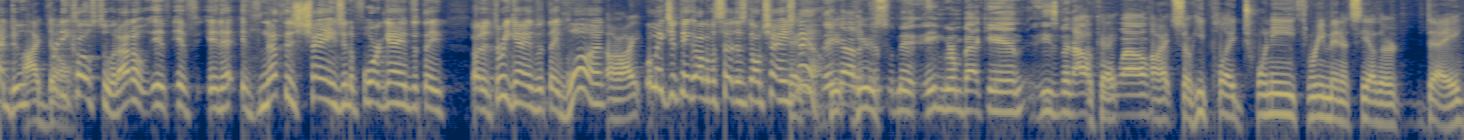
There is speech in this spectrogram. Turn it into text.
I do. I Pretty don't. close to it. I don't. If if it, if nothing's changed in the four games that they or the three games that they've won, All right. What makes you think all of a sudden it's going to change Okay. now? They got to here's- implement Ingram back in. He's been out for a while. All right. So he played 23 minutes the other day,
